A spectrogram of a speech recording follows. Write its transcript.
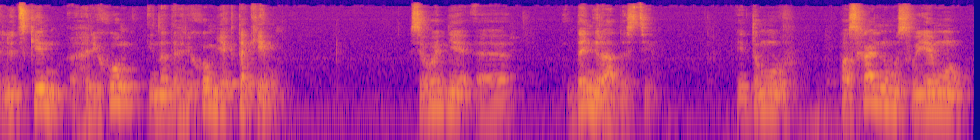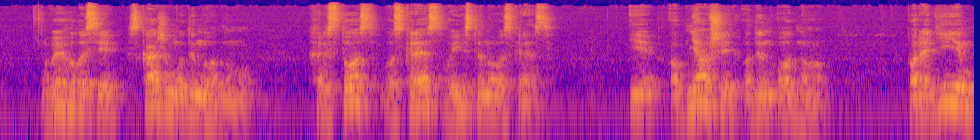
людським гріхом і над гріхом як таким. Сьогодні е, День радості. І тому в пасхальному своєму виголосі скажемо один одному: Христос Воскрес, воістину Воскрес. І обнявши один одного, порадіємо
